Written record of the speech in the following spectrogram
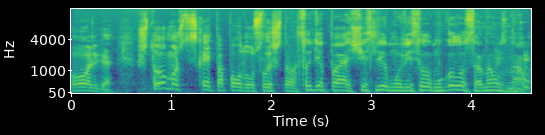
Ольга. Что можете сказать по поводу услышанного? Судя по счастливому веселому голосу, она узнала.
